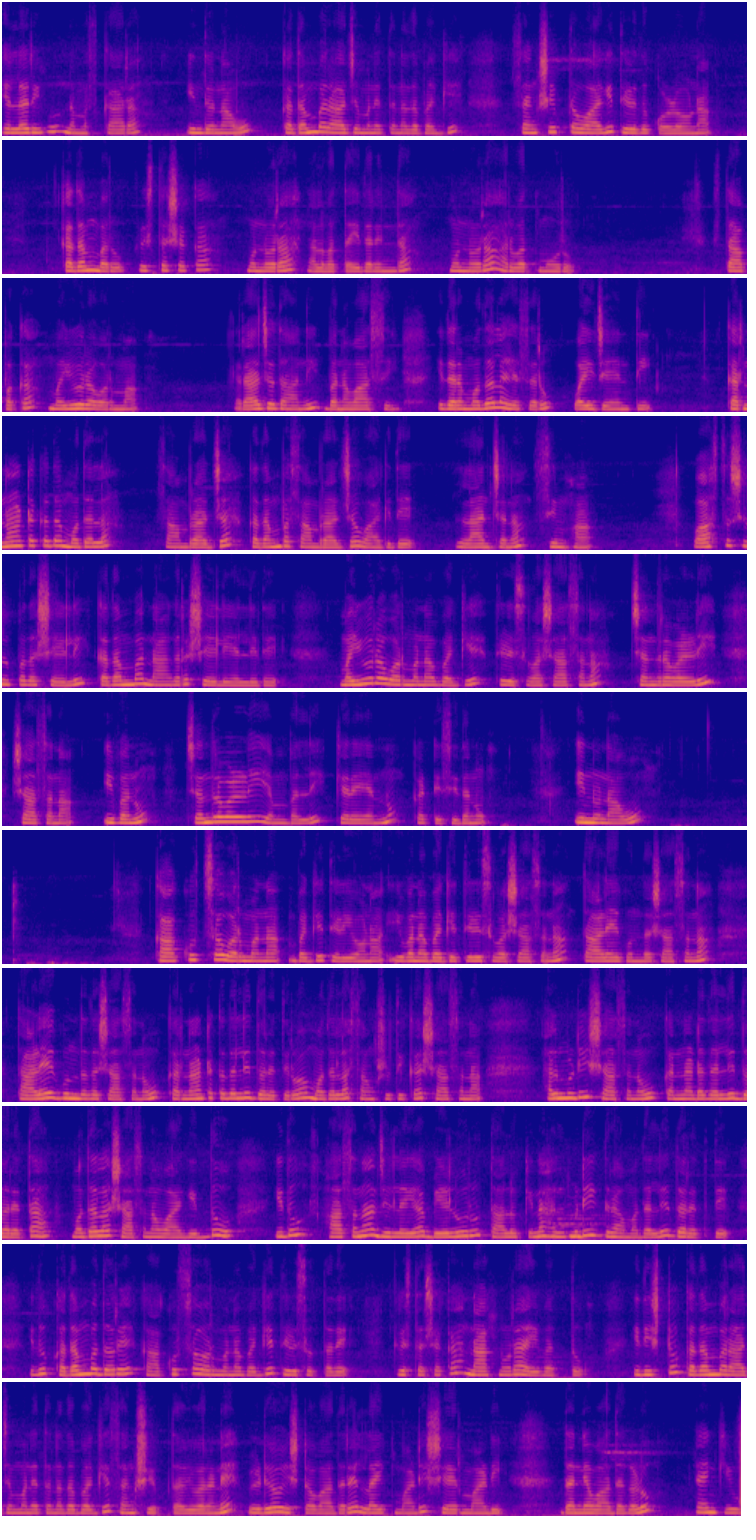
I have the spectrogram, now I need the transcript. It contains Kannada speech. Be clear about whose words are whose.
Speaker 1: ಎಲ್ಲರಿಗೂ ನಮಸ್ಕಾರ. ಇಂದು ನಾವು ಕದಂಬ ರಾಜಮನೆತನದ ಬಗ್ಗೆ ಸಂಕ್ಷಿಪ್ತವಾಗಿ ತಿಳಿದುಕೊಳ್ಳೋಣ. ಕದಂಬರು ಕ್ರಿಸ್ತಶಕ ಮುನ್ನೂರ ನಲವತ್ತೈದರಿಂದ ಮುನ್ನೂರ ಅರವತ್ತ್ಮೂರು ಸ್ಥಾಪಕ ಮಯೂರವರ್ಮ. ರಾಜಧಾನಿ ಬನವಾಸಿ. ಇದರ ಮೊದಲ ಹೆಸರು ವೈಜಯಂತಿ. ಕರ್ನಾಟಕದ ಮೊದಲ ಸಾಮ್ರಾಜ್ಯ ಕದಂಬ ಸಾಮ್ರಾಜ್ಯವಾಗಿದೆ. ಲಾಂಛನ ಸಿಂಹ. ವಾಸ್ತುಶಿಲ್ಪದ ಶೈಲಿ ಕದಂಬ ನಾಗರ ಶೈಲಿಯಲ್ಲಿದೆ. ಮಯೂರವರ್ಮನ ಬಗ್ಗೆ ತಿಳಿಸುವ ಶಾಸನ ಚಂದ್ರವಳ್ಳಿ ಶಾಸನ. ಇವನು ಚಂದ್ರವಳ್ಳಿ ಎಂಬಲ್ಲಿ ಕೆರೆಯನ್ನು ಕಟ್ಟಿಸಿದನು. ಇನ್ನು ನಾವು ಕಾಕುತ್ಸವರ್ಮನ ಬಗ್ಗೆ ತಿಳಿಯೋಣ. ಇವನ ಬಗ್ಗೆ ತಿಳಿಸುವ ಶಾಸನ ತಾಳೆಗುಂದ ಶಾಸನ. ತಾಳೆಗುಂದದ ಶಾಸನವು ಕರ್ನಾಟಕದಲ್ಲಿ ದೊರೆತಿರುವ ಮೊದಲ ಸಾಂಸ್ಕೃತಿಕ ಶಾಸನ. ಹಲ್ಮಿಡಿ ಶಾಸನವು ಕನ್ನಡದಲ್ಲಿ ದೊರೆತ ಮೊದಲ ಶಾಸನವಾಗಿದ್ದು, ಇದು ಹಾಸನ ಜಿಲ್ಲೆಯ ಬೇಲೂರು ತಾಲೂಕಿನ ಹಲ್ಮಿಡಿ ಗ್ರಾಮದಲ್ಲಿ ದೊರೆತಿದೆ. ಇದು ಕದಂಬ ದೊರೆ ಕಾಕುತ್ಸವರ್ಮನ ಬಗ್ಗೆ ತಿಳಿಸುತ್ತದೆ. ಕ್ರಿಸ್ತಶಕ ನಾಲ್ಕುನೂರ ಐವತ್ತು. ಇದಿಷ್ಟು ಕದಂಬ ರಾಜಮನೆತನದ ಬಗ್ಗೆ ಸಂಕ್ಷಿಪ್ತ ವಿವರಣೆ. ವಿಡಿಯೋ ಇಷ್ಟವಾದರೆ ಲೈಕ್ ಮಾಡಿ, ಶೇರ್ ಮಾಡಿ. ಧನ್ಯವಾದಗಳು. Thank you.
